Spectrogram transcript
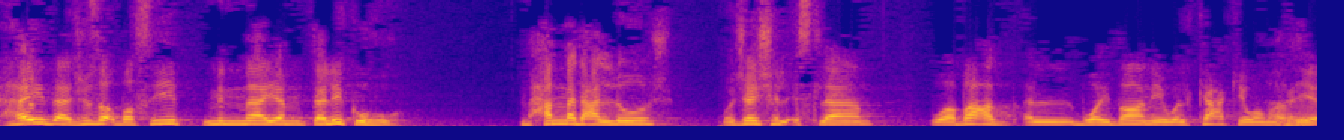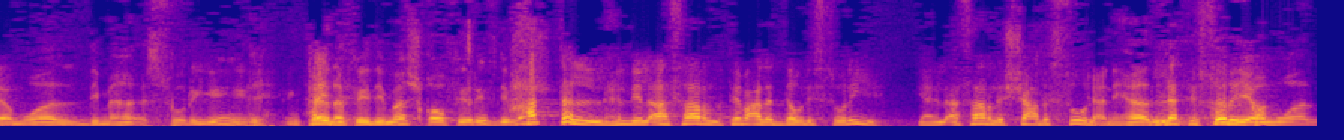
هيدا جزء بسيط من ما يمتلكه محمد علوش وجيش الإسلام وبعض البويضاني والكعكي وما هذه أموال دماء السوريين إيه. إن كان. في دمشق أو في ريف دمشق حتى ال- اللي الآثار تابعه للدولة السورية يعني الآثار للشعب السوري يعني هذه التي سرقت أموال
